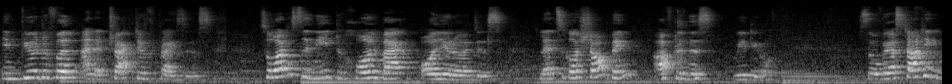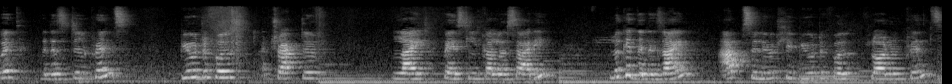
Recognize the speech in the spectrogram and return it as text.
in beautiful and attractive prices. So what is the need to hold back all your urges? Let's go shopping after this video. So we are starting with the digital prints. Beautiful, attractive, light pastel color sari. Look at the design absolutely beautiful floral prints.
